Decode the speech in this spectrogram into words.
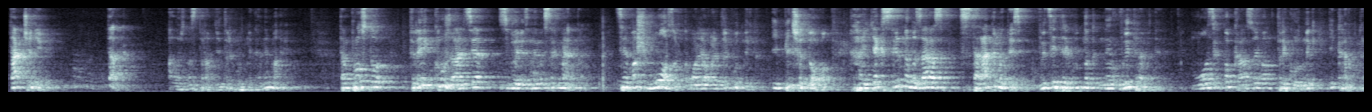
Так чи ні? Так. Але ж насправді трикутника немає. Там просто три кружальця з вирізаними сегментами. Це ваш мозок домальовує трикутник. І більше того, хай як сильно ви зараз старатиметесь, ви цей трикутник не витравите. Мозок показує вам трикутник і крапка.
